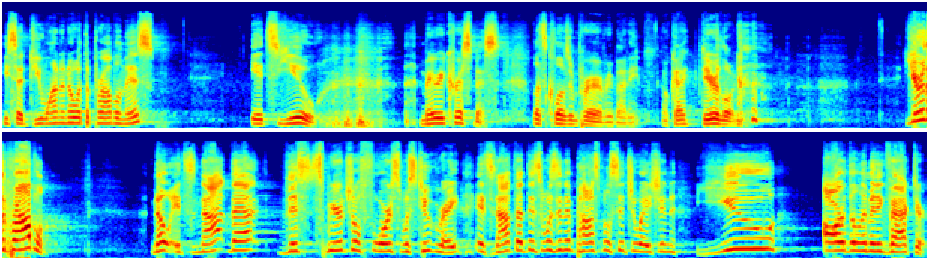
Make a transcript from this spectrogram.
He said, Do you want to know what the problem is? It's you. Merry Christmas. Let's close in prayer, everybody. Okay? Dear Lord, you're the problem. No, it's not that this spiritual force was too great. It's not that this was an impossible situation. You are the limiting factor.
